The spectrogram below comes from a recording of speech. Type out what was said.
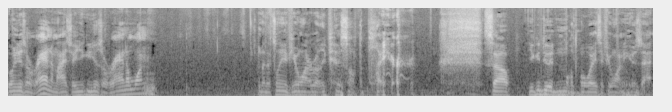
You want to use a randomizer, you can use a random one. But that's only if you want to really piss off the player. so, you can do it in multiple ways if you want to use that.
